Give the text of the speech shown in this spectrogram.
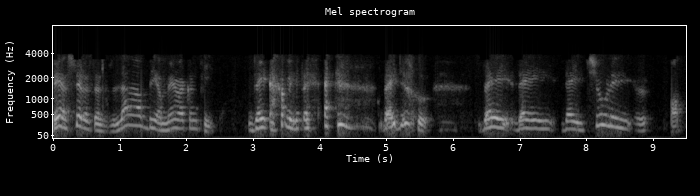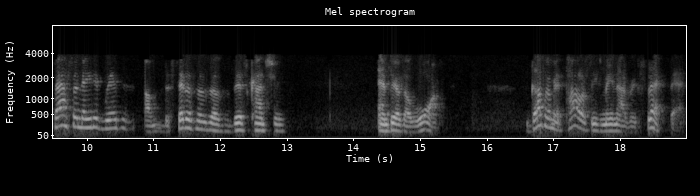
their citizens love the American people. They, I mean, they, they do. They, they, they truly are fascinated with um, the citizens of this country, and there's a warmth. Government policies may not reflect that,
